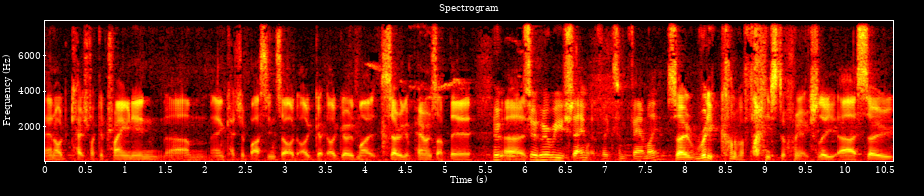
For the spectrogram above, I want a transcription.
and I'd catch like a train in um, and catch a bus in. So I'd, I'd, go, I'd go with my surrogate parents up there. Who, Uh, so who were you staying with? Like some family? so really, kind of a funny story actually. Uh, so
